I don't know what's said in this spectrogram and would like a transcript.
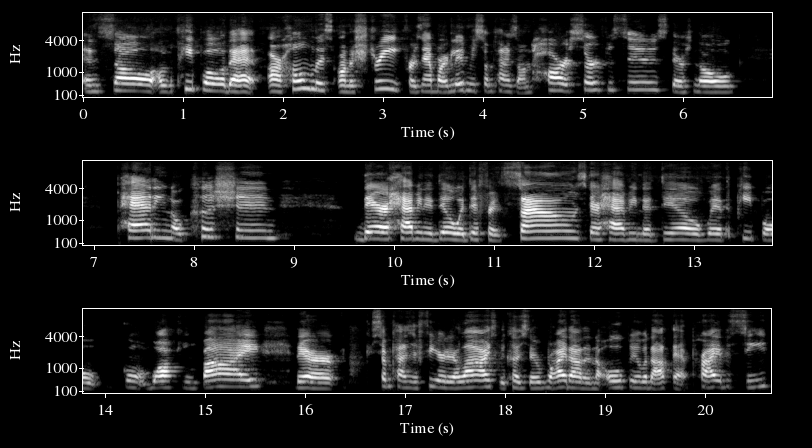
And so, uh, people that are homeless on the street, for example, are living sometimes on hard surfaces. There's no padding, no cushion. They're having to deal with different sounds. They're having to deal with people going walking by. They're sometimes in fear their lives because they're right out in the open without that privacy.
